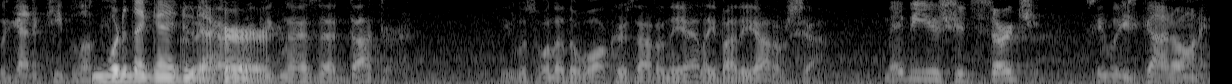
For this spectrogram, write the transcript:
We gotta keep looking. What did that guy do I to think I her? recognize that doctor. He was one of the walkers out in the alley by the auto shop. Maybe you should search it. See what he's got on him.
